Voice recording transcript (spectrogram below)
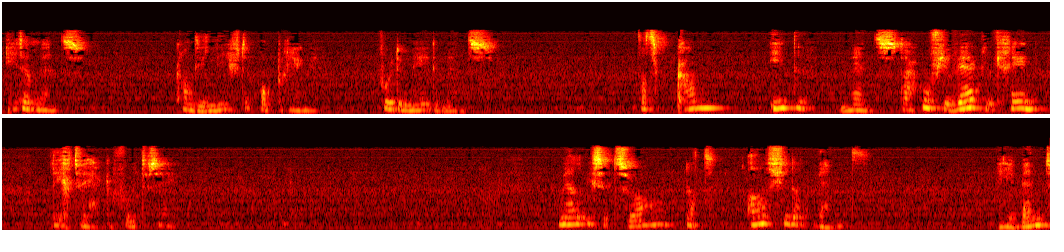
Ieder mens kan die liefde opbrengen voor de medemens. Dat kan ieder mens. Daar hoef je werkelijk geen lichtwerker voor te zijn. Wel is het zo dat als je dat bent, en je bent,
